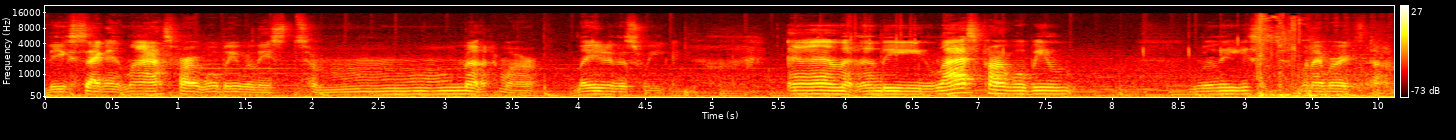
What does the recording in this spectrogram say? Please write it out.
the second last part, will be released tom not tomorrow, later this week. And the last part will be released whenever it's done.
